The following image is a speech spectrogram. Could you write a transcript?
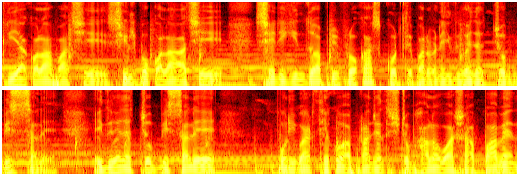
ক্রিয়াকলাপ আছে, শিল্পকলা আছে, সেটি কিন্তু আপনি প্রকাশ করতে পারবেন এই দু হাজার চব্বিশ সালে। এই দু হাজার চব্বিশ সালে পরিবার থেকেও আপনারা যথেষ্ট ভালোবাসা পাবেন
